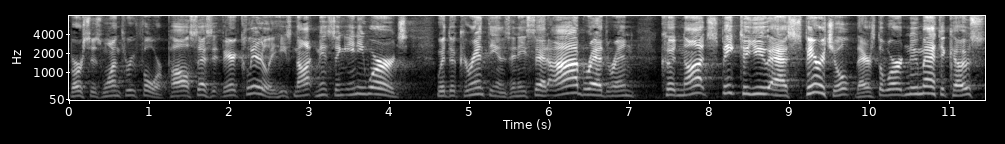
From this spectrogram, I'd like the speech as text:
verses 1 through 4. Paul says it very clearly. He's not mincing any words with the Corinthians and he said, "I, brethren, could not speak to you as spiritual, there's the word pneumatikos,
